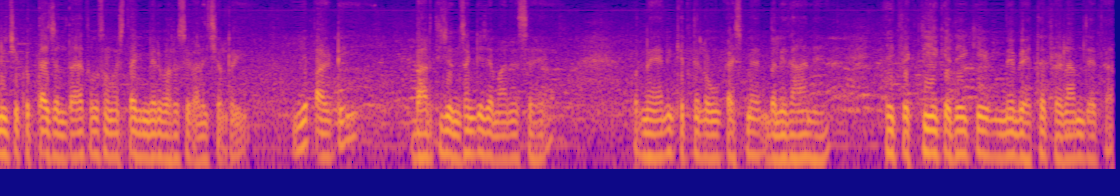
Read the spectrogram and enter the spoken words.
नीचे कुत्ता चलता है तो वो समझता है कि मेरे भरोसे गाड़ी चल रही है। ये पार्टी भारतीय जनसंघ के ज़माने से है और नया नहीं कितने लोगों का इसमें बलिदान है। एक व्यक्ति ये कह दे कि मैं बेहतर परिणाम देता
